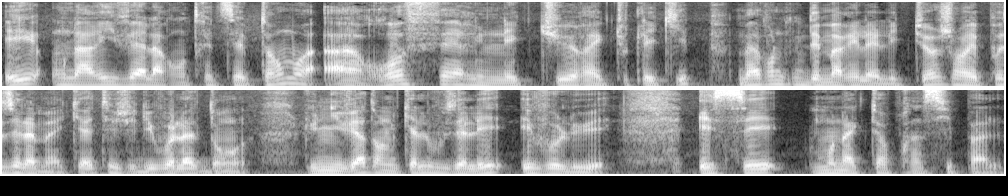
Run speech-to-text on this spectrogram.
Et on arrivait à la rentrée de septembre à refaire une lecture avec toute l'équipe. Mais avant de démarrer la lecture, j'aurais posé la maquette et j'ai dit voilà dans l'univers dans lequel vous allez évoluer. Et c'est mon acteur principal.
